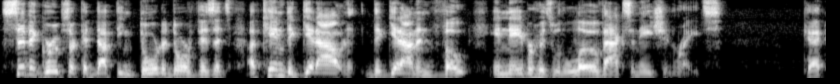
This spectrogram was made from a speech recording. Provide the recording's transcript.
Civic groups are conducting door to door visits akin to get out, to get out and vote in neighborhoods with low vaccination rates. Okay.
